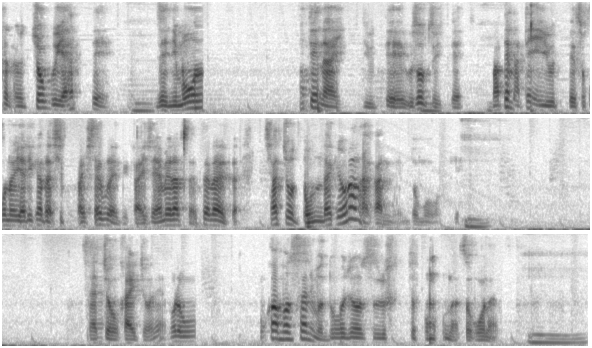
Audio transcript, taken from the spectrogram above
あの直やって、うん銭も持てないって言って、嘘ついて、待て待て言って、そこのやり方失敗したぐらいで会社辞めらせられた社長、どんだけおらなあかんねんと思うわけ。うん社長、会長ね。俺、岡本さんにも同情すると思うのはそこなんです。うん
